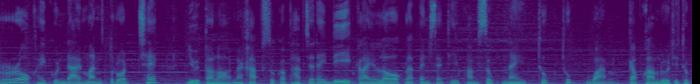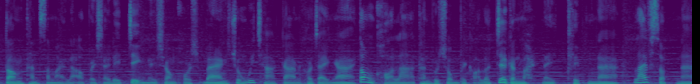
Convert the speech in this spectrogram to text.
โรคให้คุณได้มันตรวจเช็ค อยู่ตลอดนะครับ สุขภาพจะได้ดีไกลโลก และเป็นเศรษฐีความสุขในทุกๆวัน กับความรู้ที่ถูกต้องทันสมัยและเอาไปใช้ได้จริงในช่องโคชแบงค์ช่วงวิชาการเข้าใจง่าย ต้องขอลาท่านผู้ชมไปก่อนแล้วเจอกันใหม่ในคลิปหน้าไลฟ์สดหน้า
